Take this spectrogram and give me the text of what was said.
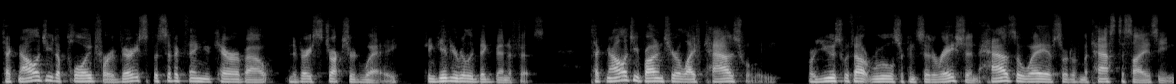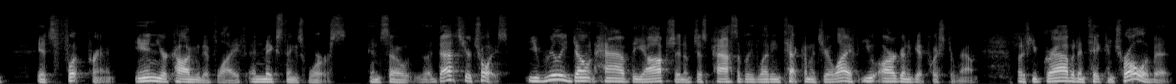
Technology deployed for a very specific thing you care about in a very structured way can give you really big benefits. Technology brought into your life casually or used without rules or consideration has a way of sort of metastasizing its footprint in your cognitive life and makes things worse. And so that's your choice. You really don't have the option of just passively letting tech come into your life. You are going to get pushed around. But if you grab it and take control of it,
